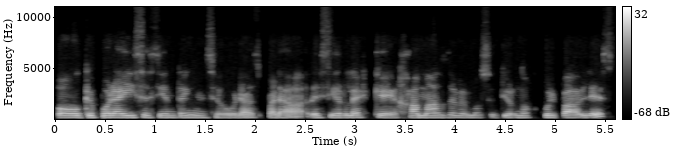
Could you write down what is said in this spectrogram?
o que por ahí se sienten inseguras para decirles que jamás debemos sentirnos culpables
